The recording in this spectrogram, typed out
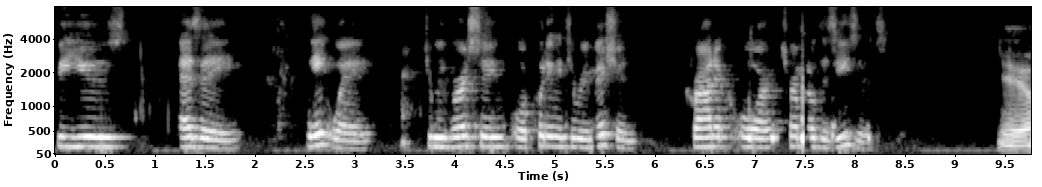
be used as a gateway to reversing or putting into remission chronic or terminal diseases? Yeah,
